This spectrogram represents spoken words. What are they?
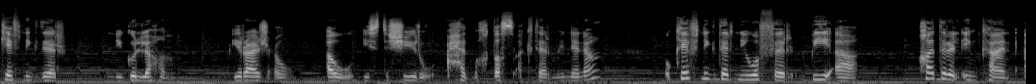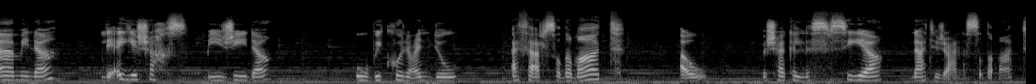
كيف نقدر نقول لهم يراجعوا أو يستشيروا أحد مختص أكثر مننا وكيف نقدر نوفر بيئة قدر الإمكان آمنة لأي شخص بيجينا وبيكون عنده أثار صدمات أو مشاكل نفسية ناتجة عن الصدمات.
